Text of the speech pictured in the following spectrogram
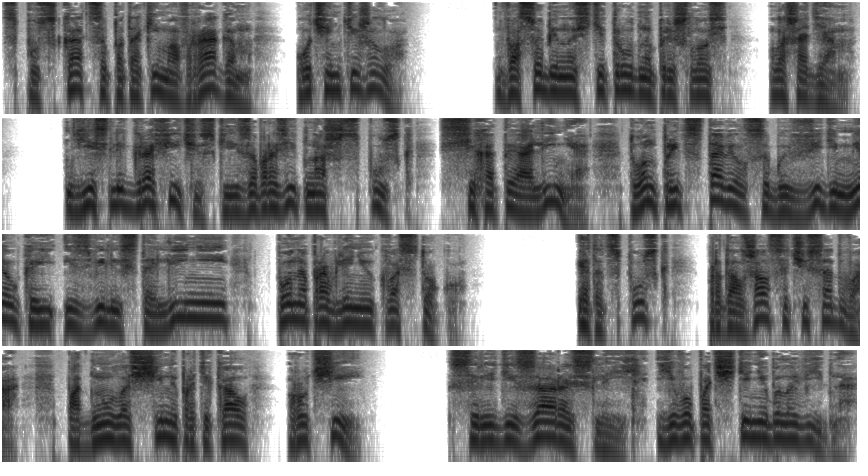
Спускаться по таким оврагам очень тяжело. В особенности трудно пришлось лошадям. Если графически изобразить наш спуск с Сихоте-Алиня, то он представился бы в виде мелкой извилистой линии по направлению к востоку. Этот спуск продолжался часа два, по дну лощины протекал ручей. Среди зарослей его почти не было видно.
